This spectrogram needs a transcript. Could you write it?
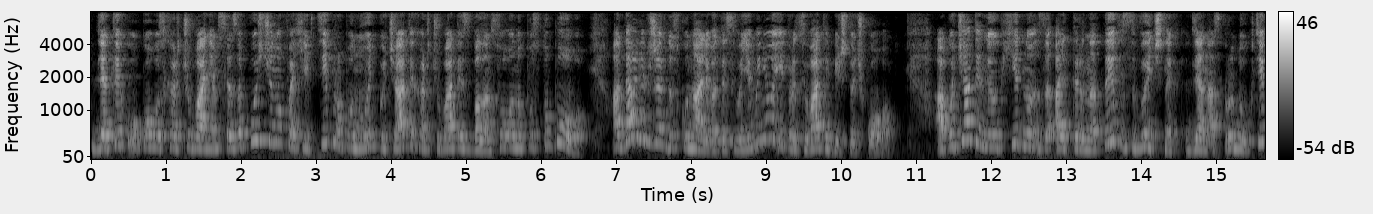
Для тих, у кого з харчуванням все запущено, фахівці пропонують почати харчувати збалансовано поступово, а далі вже вдосконалювати своє меню і працювати більш точково. А почати необхідно з альтернатив звичних для нас продуктів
